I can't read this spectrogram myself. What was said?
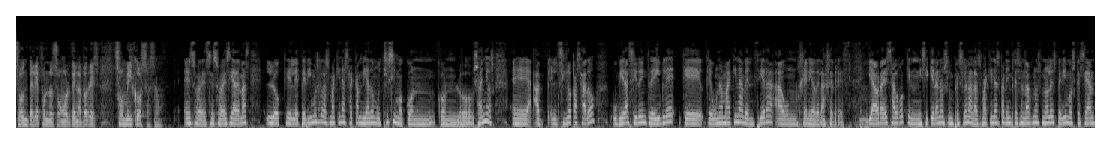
son teléfonos, son ordenadores, son mil cosas, ¿no? Eso es, eso es. Y además, lo que le pedimos a las máquinas ha cambiado muchísimo con, con los años. Eh, el siglo pasado hubiera sido increíble que, que, una máquina venciera a un genio del ajedrez. Mm. Y ahora es algo que ni siquiera nos impresiona. Las máquinas, para impresionarnos, no les pedimos que sean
